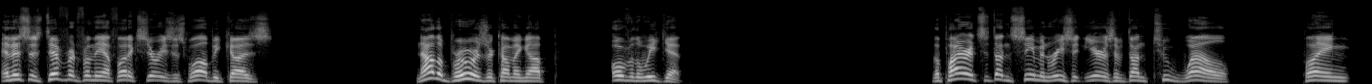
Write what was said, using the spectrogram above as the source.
And this is different from the Athletic Series as well because now the Brewers are coming up over the weekend. The Pirates, it doesn't seem in recent years, have done too well playing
